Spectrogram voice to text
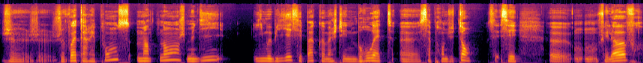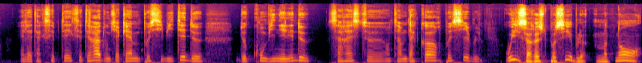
je, vois ta réponse. Maintenant, je me dis, l'immobilier, c'est pas comme acheter une brouette. Euh, ça prend du temps. C'est, euh, on, fait l'offre, elle est acceptée, etc. Donc il y a quand même possibilité de, de combiner les deux. Ça reste en termes d'accord possible. Oui, ça reste possible. Maintenant,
